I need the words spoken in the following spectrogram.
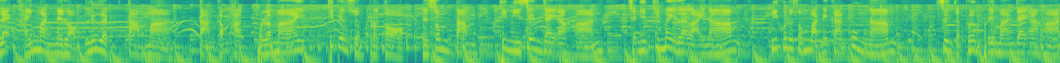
และไขมันในหลอดเลือดตามมา ต่างกับผักผลไม้ที่เป็นส่วนประกอบในส้มตำที่มีเส้นใยอาหาร ชนิดที่ไม่ละลายน้ำ มีคุณสมบัติในการอุ้มน้ำซึ่งจะเพิ่มปริมาณใยอาหาร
